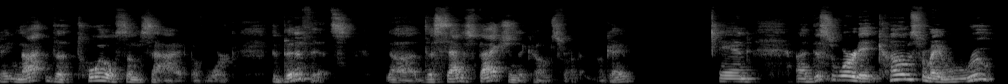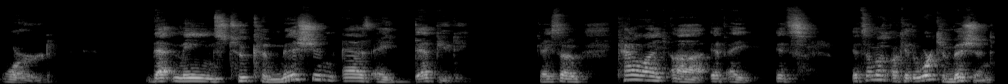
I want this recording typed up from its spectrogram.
okay? Not the toilsome side of work, the benefits, uh, the satisfaction that comes from it, okay? And uh, this word, it comes from a root word that means to commission as a deputy. Okay, so kind of like uh, if a it's it's almost okay. The word commissioned.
